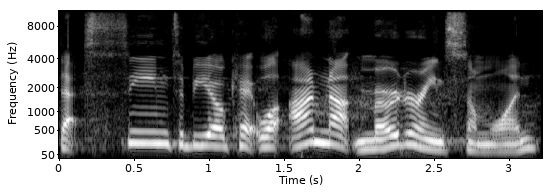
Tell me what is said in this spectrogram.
that seem to be okay. Well, I'm not murdering someone.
